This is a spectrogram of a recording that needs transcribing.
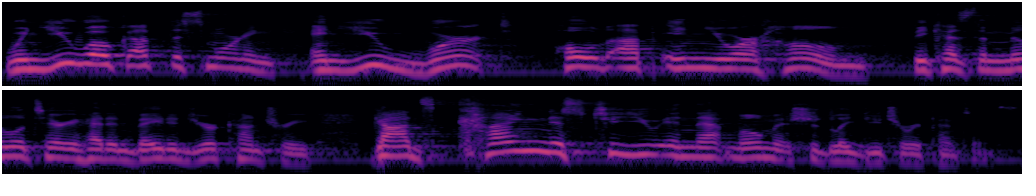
When you woke up this morning and you weren't holed up in your home because the military had invaded your country, God's kindness to you in that moment should lead you to repentance.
